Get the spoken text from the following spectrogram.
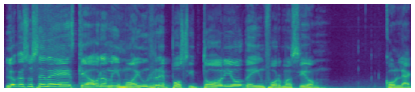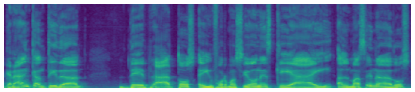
Lo que sucede es que ahora mismo hay un repositorio de información con la gran cantidad de datos e informaciones que hay almacenados.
